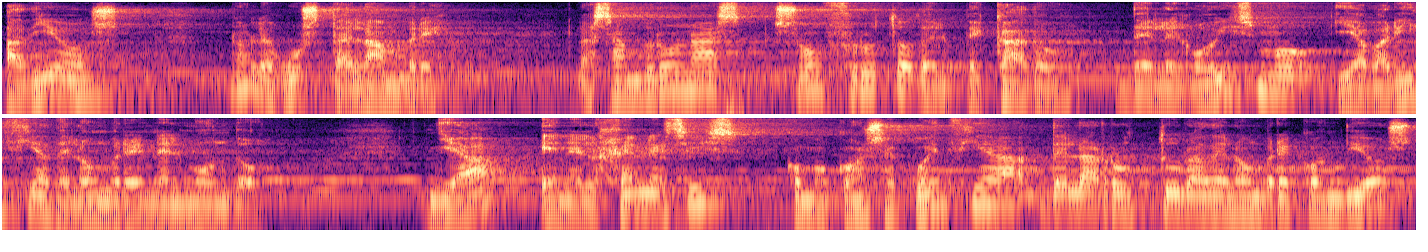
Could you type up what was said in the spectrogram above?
A Dios no le gusta el hambre. Las hambrunas son fruto del pecado, del egoísmo y avaricia del hombre en el mundo. Ya en el Génesis, como consecuencia de la ruptura del hombre con Dios,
